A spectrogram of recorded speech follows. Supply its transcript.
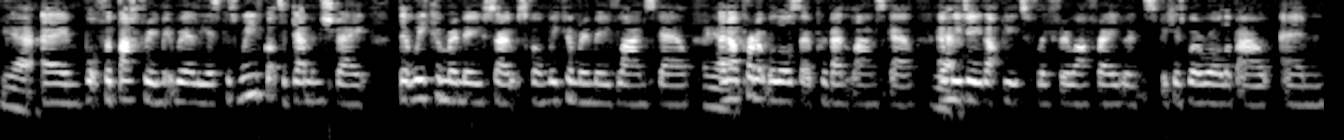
Yeah. Um, but for bathroom, it really is because we've got to demonstrate that we can remove soap scum, we can remove lime scale, Yeah. and our product will also prevent lime scale. Yeah. And we do that beautifully through our fragrance because we're all about um,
